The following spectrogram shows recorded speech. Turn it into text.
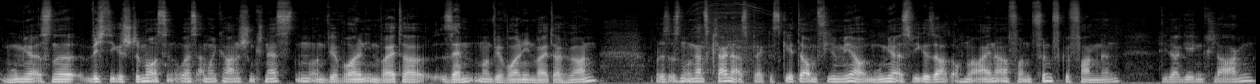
Mumia ist eine wichtige Stimme aus den US-amerikanischen Knästen und wir wollen ihn weiter senden und wir wollen ihn weiter hören. Aber das ist nur ein ganz kleiner Aspekt. Es geht da um viel mehr. Und Mumia ist, wie gesagt, auch nur einer von fünf Gefangenen, die dagegen klagen.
